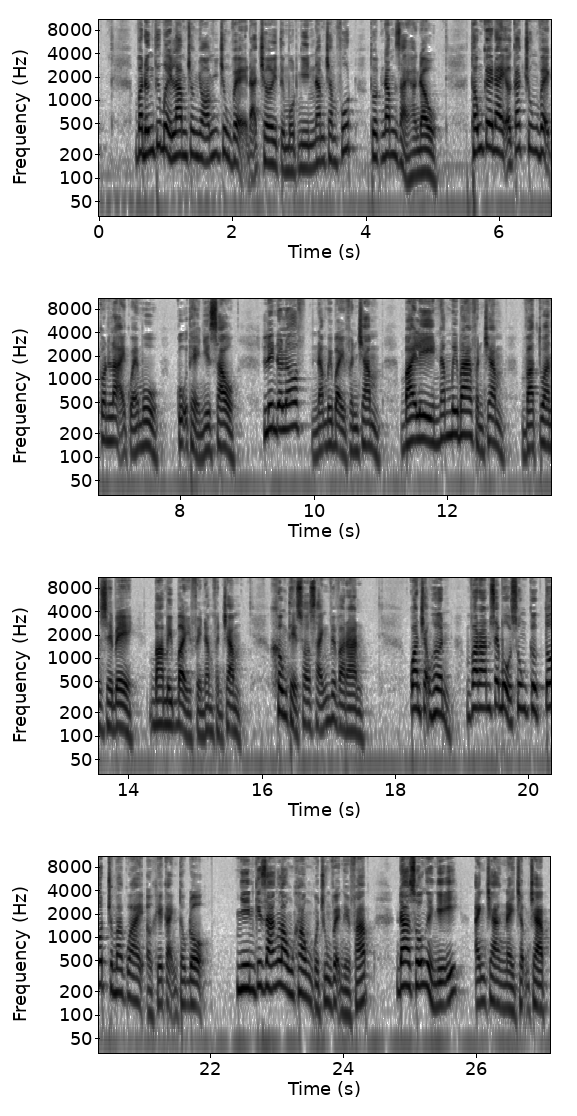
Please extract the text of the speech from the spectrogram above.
Và đứng thứ 15 trong nhóm những trung vệ đã chơi từ 1.500 phút thuộc 5 giải hàng đầu. Thống kê này ở các trung vệ còn lại của MU cụ thể như sau. Lindelof 57%, Bailey 53%, và toàn CB 37,5%, không thể so sánh với Varane. Quan trọng hơn, Varane sẽ bổ sung cực tốt cho Maguire ở khía cạnh tốc độ. Nhìn cái dáng lòng khòng của trung vệ người Pháp, đa số người nghĩ anh chàng này chậm chạp.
